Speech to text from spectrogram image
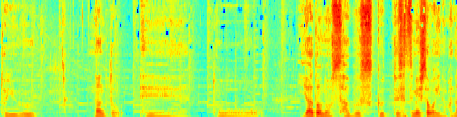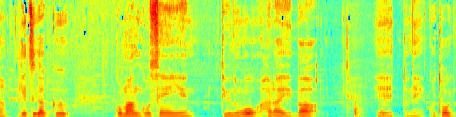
というなんとえっ、と宿のサブスクって説明した方がいいのかな。月額5万5千円っていうのを払えばえー、っとねこう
